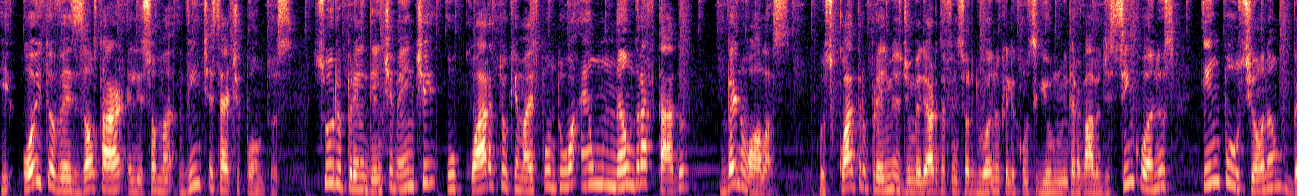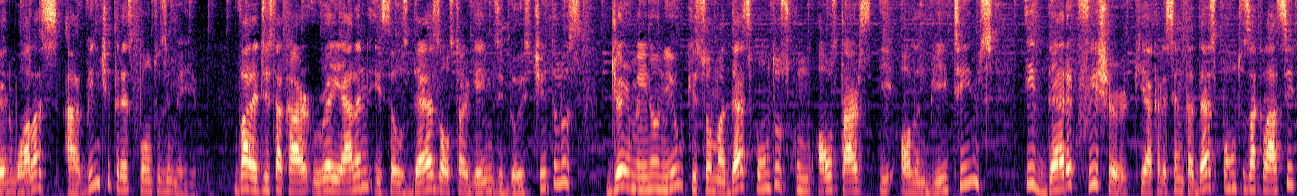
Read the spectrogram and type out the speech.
e oito vezes All-Star, ele soma 27 pontos. Surpreendentemente, o quarto que mais pontua é um não draftado, Ben Wallace. Os quatro prêmios de melhor defensor do ano que ele conseguiu no intervalo de 5 anos impulsionam Ben Wallace a 23 pontos e meio. Vale destacar Ray Allen e seus 10 All-Star Games e 2 títulos, Jermaine O'Neal, que soma 10 pontos com All-Stars e All-NBA Teams, e Derek Fisher, que acrescenta 10 pontos à classe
